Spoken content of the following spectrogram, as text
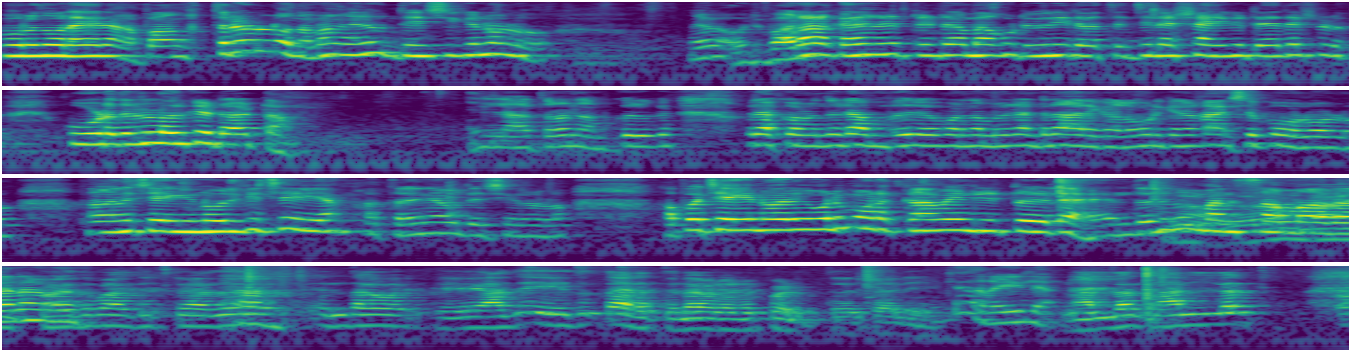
നൂറ് നൂറായിരം. അപ്പം അത്രേ ഉള്ളൂ. നമ്മൾ അങ്ങനെ ഉദ്ദേശിക്കണുള്ളൂ. ഒരുപാട് ആൾക്കാരെ ഇട്ടിട്ട് ആ കുട്ടി ഒരു ഇരുപത്തഞ്ച് ലക്ഷമായി കിട്ടിയ രക്ഷപ്പെടും കൂടുതലുള്ളവർക്ക് ഇടാം കേട്ടോ. ഇല്ലാത്തതുകൊണ്ട് നമുക്കൊരു ഒരു അക്കൗണ്ടിൽ നിന്ന് ഒരു അമ്പത് രൂപ പോകണം നമ്മൾ രണ്ട് നാരങ്ങളും കുടിക്കുന്ന കാശ് പോകണുള്ളൂ അപ്പം അങ്ങനെ ചെയ്യുന്നവർക്ക് ചെയ്യാം. അത്രയും ഞാൻ ഉദ്ദേശിക്കുന്നുള്ളൂ. അപ്പോൾ ചെയ്യുന്നവരും കൂടി മുടക്കാൻ വേണ്ടിയിട്ട് അല്ലേ? എന്തൊരു മനസ്സമാധാനമാണ്. എന്താ അത് ഏത് പെടുത്തുക വെച്ചാലേ? എനിക്കറിയില്ല. നല്ല നല്ല ഓ,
